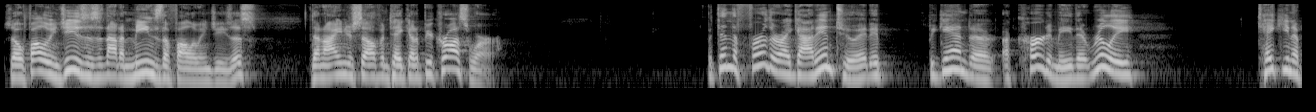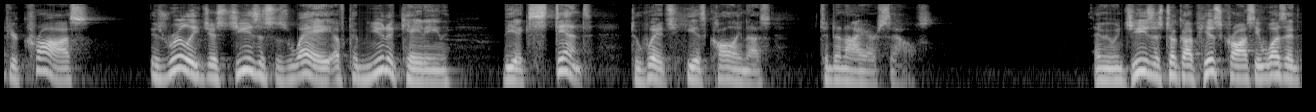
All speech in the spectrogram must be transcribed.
So following Jesus is not a means to following Jesus. Denying yourself and taking up your cross were. But then the further I got into it, it began to occur to me that really taking up your cross is really just Jesus' way of communicating the extent to which he is calling us to deny ourselves. I mean, when Jesus took up his cross, he wasn't,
